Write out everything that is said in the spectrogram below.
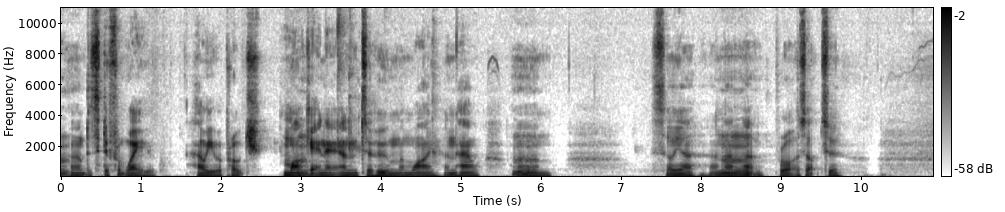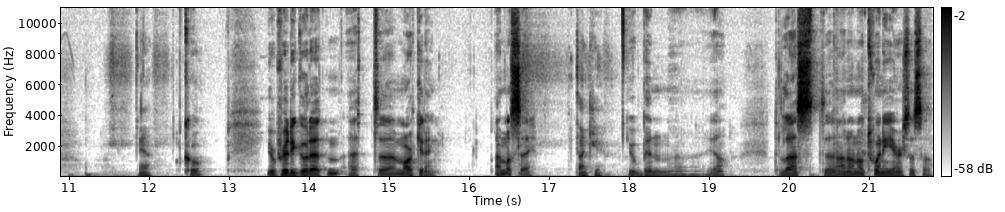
Mm. Um, it's a different way of how you approach marketing it and to whom and why and how. Mm. Um, so yeah, and that, Mm. that brought us up to yeah. Cool. You're pretty good at at uh, marketing, I must say. thank you. You've been, uh, yeah, the last uh, I don't know, 20 years or so.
